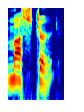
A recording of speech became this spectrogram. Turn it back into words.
mustard.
